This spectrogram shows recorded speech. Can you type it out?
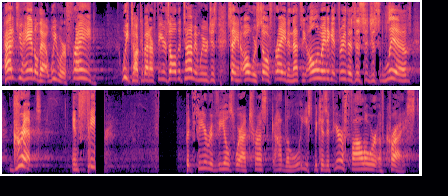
How did you handle that? We were afraid. We talked about our fears all the time and we were just saying, Oh, we're so afraid. And that's the only way to get through this is to just live gripped in fear. But fear reveals where I trust God the least because if you're a follower of Christ,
